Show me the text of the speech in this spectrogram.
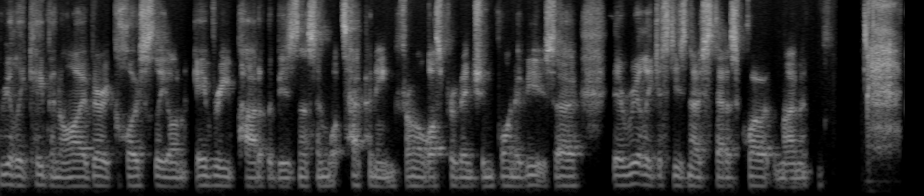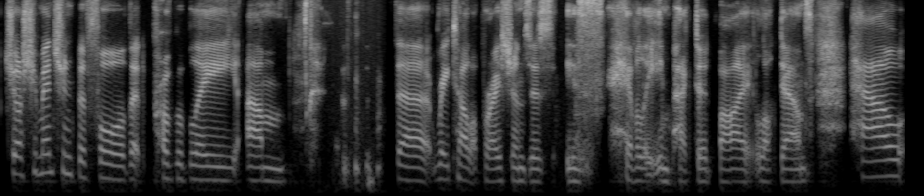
really keep an eye very closely on every part of the business and what's happening from a loss prevention point of view. So there really just is no status quo at the moment. Josh, you mentioned before that probably um, the retail operations is is heavily impacted by lockdowns. How,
